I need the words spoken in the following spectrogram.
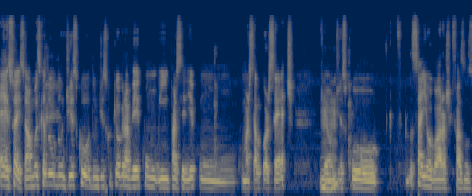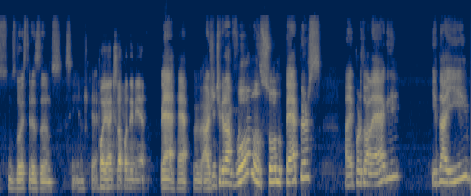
É isso aí, isso é uma música de um disco, de um disco que eu gravei com, em parceria com o Marcelo Corsetti, que uhum. é um uhum. disco saiu agora, acho que faz uns, uns, dois, três anos. Assim, acho que é. Foi antes da pandemia. É, é. A gente gravou, lançou no Peppers, aí em Porto Alegre, e daí,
